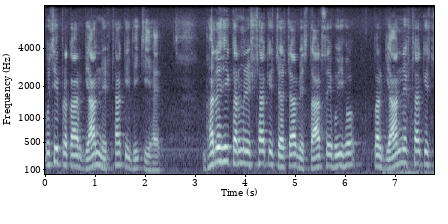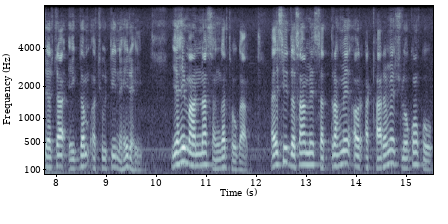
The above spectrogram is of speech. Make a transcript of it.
उसी प्रकार ज्ञान निष्ठा की भी की है। भले ही कर्मनिष्ठा की चर्चा विस्तार से हुई हो, पर ज्ञान निष्ठा की चर्चा एकदम अछूती नहीं रही। यही मानना संगत होगा। ऐसी दशा में सत्रहवें और अठारहवें श्लोकों को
